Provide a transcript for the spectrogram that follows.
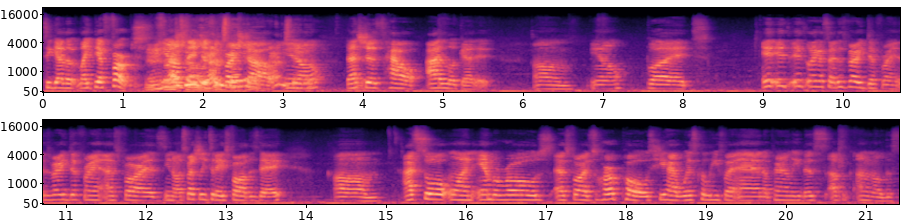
together, like they're 1st You know what I'm saying? Just the first. Child. You know, that. that's just how I look at it. Um, you know, but it, it, it's like I said, it's very different. It's very different as far as you know, especially today's Father's Day. Um, I saw on Amber Rose as far as her post, she had Wiz Khalifa and apparently this I, I don't know this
